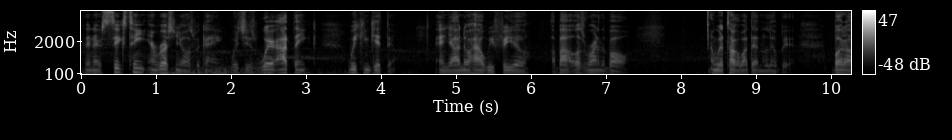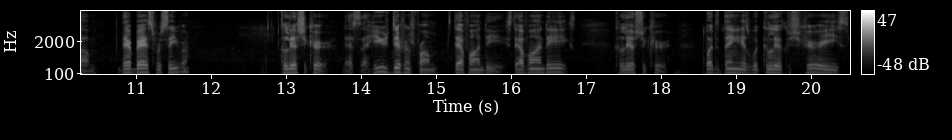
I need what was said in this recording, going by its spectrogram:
And then there's 16 in rushing yards per game, which is where I think we can get them. And y'all know how we feel about us running the ball. And we'll talk about that in a little bit. But um, their best receiver, Khalil Shakir. That's a huge difference from Stefon Diggs. Stefon Diggs, Khalil Shakir. But the thing is with Khalil Shakir, he's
